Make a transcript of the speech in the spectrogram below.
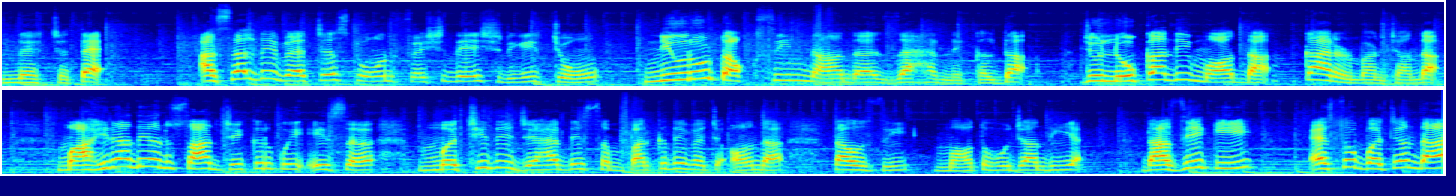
ਨਿਸ਼ਚਿਤ ਹੈ। ਅਸਲ ਦੇ ਵਿੱਚ ਸਟੋਨ ਫਿਸ਼ ਦੇ ਸਰੀਰ ਚੋਂ ਨਿਊਰੋਟੌਕਸਿਨ ਨਾਂ ਦਾ ਜ਼ਹਿਰ ਨਿਕਲਦਾ। ਜੋ ਲੋਕਾਂ ਦੀ ਮੌਤ ਦਾ ਕਾਰਨ ਬਣ ਜਾਂਦਾ। ਮਾਹਿਰਾਂ ਦੇ ਅਨੁਸਾਰ ਜੇਕਰ ਕੋਈ ਇਸ ਮੱਛੀ ਦੇ ਜ਼ਹਿਰ ਦੇ ਸੰਪਰਕ ਦੇ ਵਿੱਚ ਆਉਂਦਾ, ਤਾਂ ਉਸ ਦੀ ਮੌਤ ਹੋ ਜਾਂਦੀ ਹੈ। ਦੱਸਦੇ ਕਿ ਇਸ ਤੋਂ ਬਚਣ ਦਾ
